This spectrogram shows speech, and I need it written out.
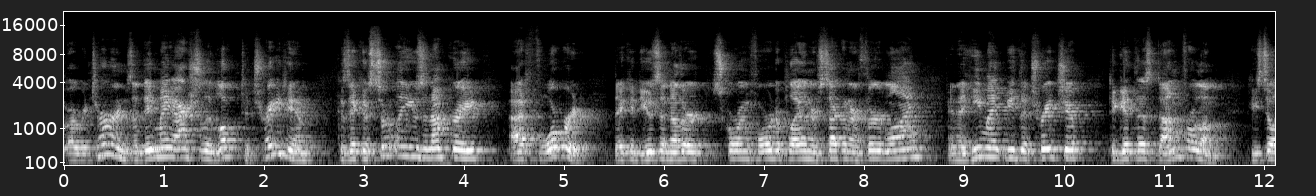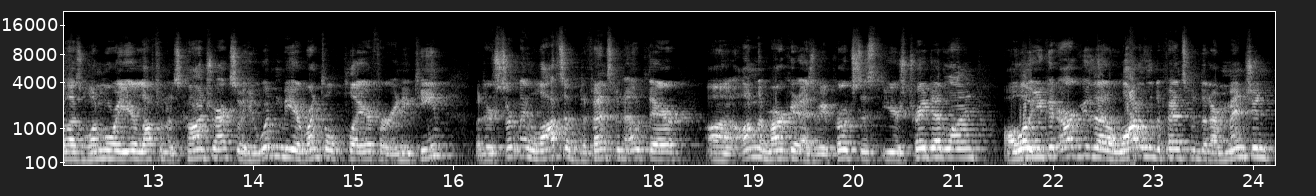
returns, that they may actually look to trade him because they could certainly use an upgrade at forward. They could use another scoring forward to play on their second or third line, and that he might be the trade chip to get this done for them. He still has one more year left on his contract, so he wouldn't be a rental player for any team. But there's certainly lots of defensemen out there uh, on the market as we approach this year's trade deadline. Although you could argue that a lot of the defensemen that are mentioned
